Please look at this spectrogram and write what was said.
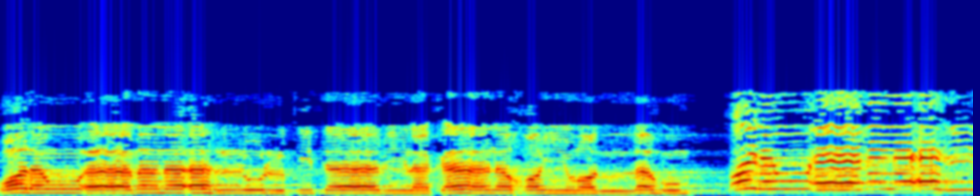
ولو آمن أهل الكتاب لكان خيرا لهم. ولو آمن أهل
